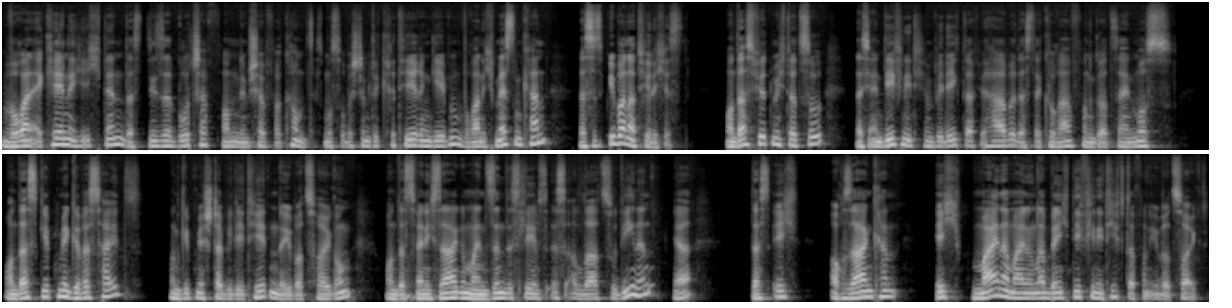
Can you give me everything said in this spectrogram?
Woran erkenne ich denn, dass diese Botschaft von dem Schöpfer kommt? Es muss so bestimmte Kriterien geben, woran ich messen kann, dass es übernatürlich ist. Und das führt mich dazu, dass ich einen definitiven Beleg dafür habe, dass der Koran von Gott sein muss. Und das gibt mir Gewissheit und gibt mir Stabilität in der Überzeugung und dass, wenn ich sage, mein Sinn des Lebens ist, Allah zu dienen, ja, dass ich auch sagen kann, ich, meiner Meinung nach, bin ich definitiv davon überzeugt.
